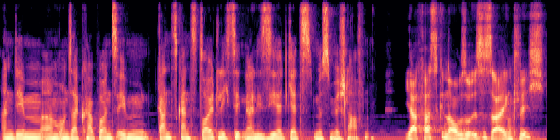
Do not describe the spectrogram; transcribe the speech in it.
an dem ähm, unser Körper uns eben ganz, ganz deutlich signalisiert, jetzt müssen wir schlafen? Ja, fast genau. So ist es eigentlich.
